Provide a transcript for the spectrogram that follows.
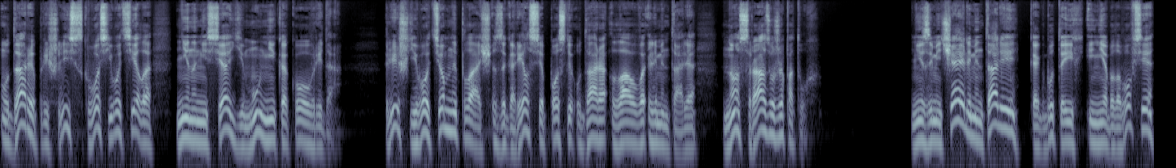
Удары пришлись сквозь его тело, не нанеся ему никакого вреда. Лишь его темный плащ загорелся после удара лавового элементаля, но сразу же потух. Не замечая элементалей, как будто их и не было вовсе,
